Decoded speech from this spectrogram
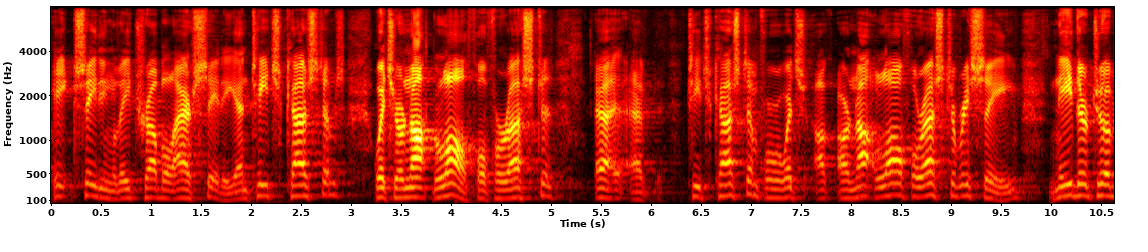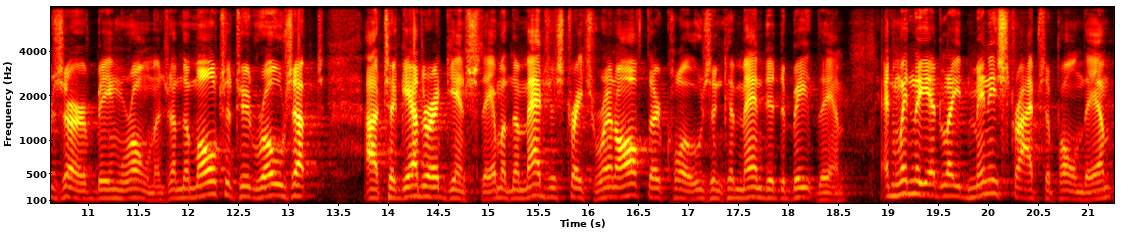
exceedingly trouble our city and teach customs which are not lawful for us to uh, uh, teach custom for which are not lawful for us to receive, neither to observe, being Romans. And the multitude rose up uh, together against them, and the magistrates rent off their clothes and commanded to beat them. And when they had laid many stripes upon them,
